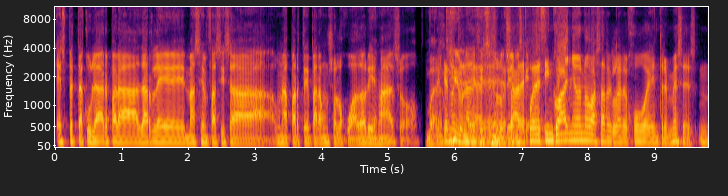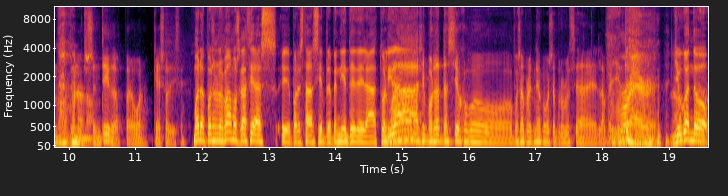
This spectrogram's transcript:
espectacular para darle más énfasis a una parte para un solo jugador y demás. O Bueno. Es que no tiene una difícil eh, solución. o sea, después de cinco años no vas a arreglar el juego en tres meses. No, tiene no, mucho no. sentido, pero bueno, que eso dice. Bueno, pues nos vamos. Gracias eh, por estar siempre pendiente de la Lo actualidad. más importante ha sido cómo hemos aprendido cómo se pronuncia el apellido. Rare, ¿no? Yo cuando,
